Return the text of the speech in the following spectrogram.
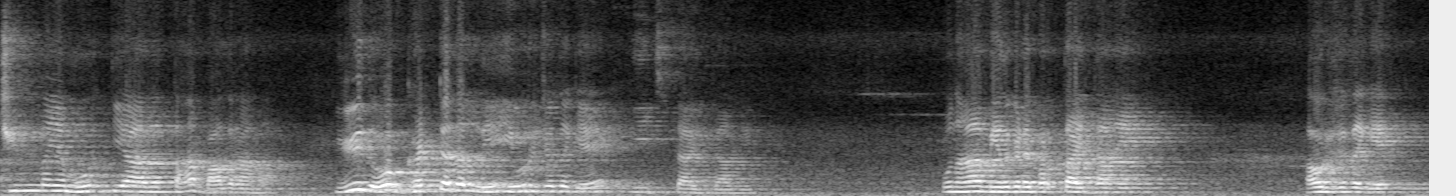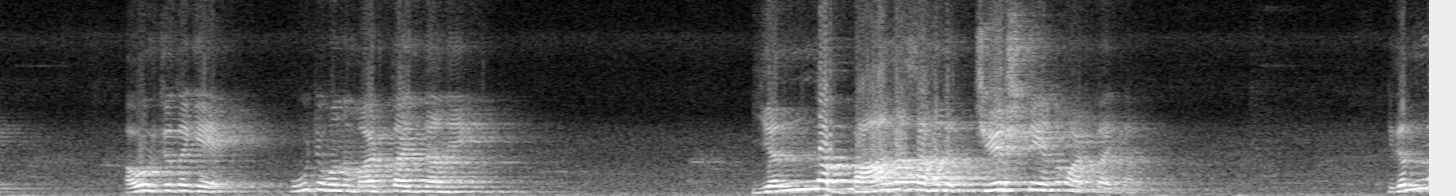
ಚಿನ್ಮಯ ಮೂರ್ತಿಯಾದಂತಹ ಬಾಲರಾಮ. ಇಳಿದು ಘಟ್ಟದಲ್ಲಿ ಇವರ ಜೊತೆಗೆ ಈಜ್ತಾ ಇದ್ದಾನೆ. ಪುನಃ ಮೇಲ್ಗಡೆ ಬರ್ತಾ ಇದ್ದಾನೆ. ಅವ್ರ ಜೊತೆಗೆ ಅವ್ರ ಜೊತೆಗೆ ಊಟವನ್ನು ಮಾಡ್ತಾ ಇದ್ದಾನೆ. ಎಲ್ಲ ಬಾಲಸಹದ ಚೇಷ್ಟೆಯನ್ನು ಮಾಡ್ತಾ ಇದ್ದಾನೆ. ಇದೆಲ್ಲ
